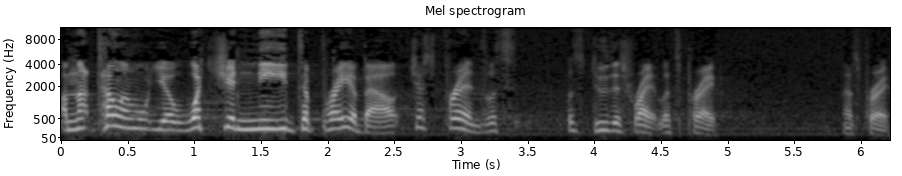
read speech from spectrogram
I'm not telling you what you need to pray about. Just friends. Let's let's do this right. Let's pray. Let's pray.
